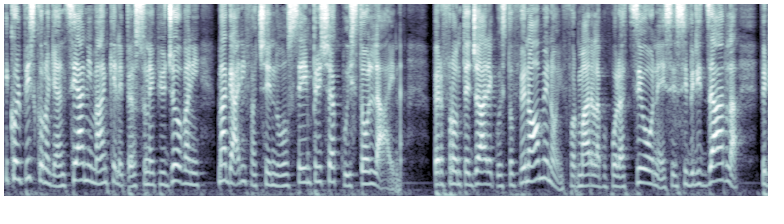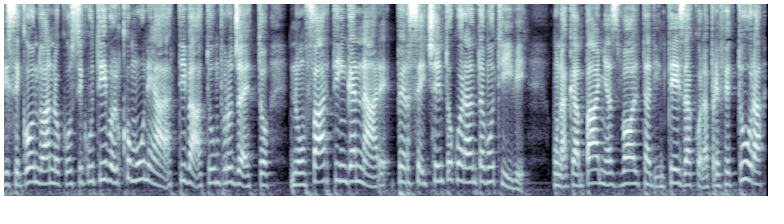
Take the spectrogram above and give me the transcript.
che colpiscono gli anziani ma anche le persone più giovani, magari facendo un semplice acquisto online. Per fronteggiare questo fenomeno, informare la popolazione e sensibilizzarla, per il secondo anno consecutivo il Comune ha attivato un progetto Non farti ingannare per 640 motivi una campagna svolta d'intesa con la prefettura,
